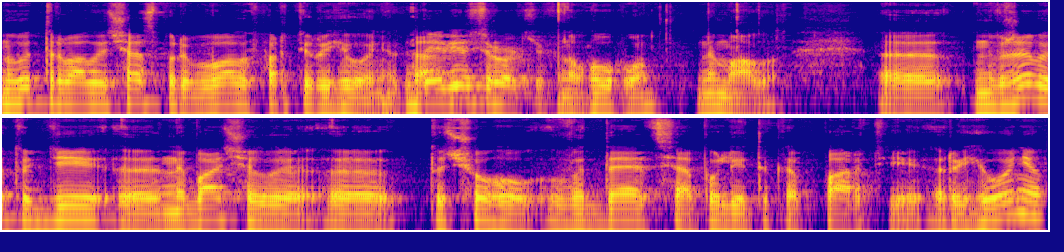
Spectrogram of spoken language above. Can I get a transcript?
ну ви тривалий час перебували в партії регіонів. так? 9 років. Ну, ого, немало. Е, невже ви тоді е, не бачили, е, до чого веде ця політика партії регіонів?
